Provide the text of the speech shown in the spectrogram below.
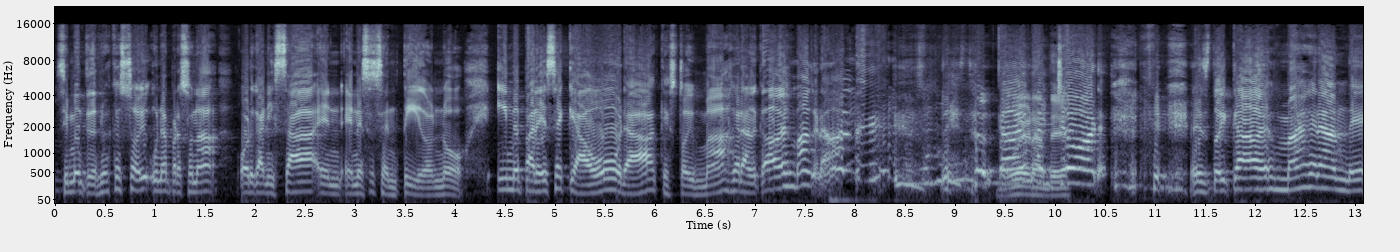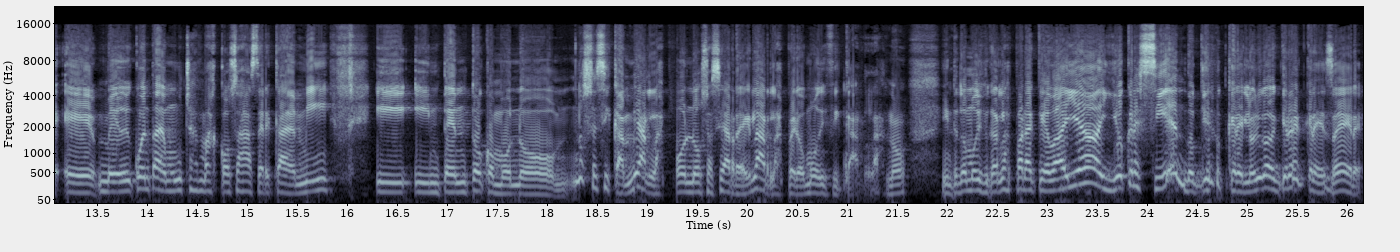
¿sí me entiendes? No es que soy una persona organizada en, en ese sentido, no. Y me parece que ahora que estoy más grande, cada vez más grande, estoy cada Muy vez grande. mayor, estoy cada vez más grande, eh, me doy cuenta de muchas más cosas acerca de mí y intento como no, no sé si cambiarlas o no sé si arreglarlas, pero modificarlas, ¿no? Intento modificarlas para que vaya yo creciendo, quiero cre lo único que quiero es crecer.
